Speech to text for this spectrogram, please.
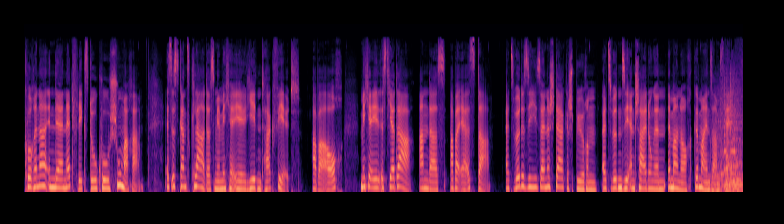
Corinna in der Netflix-Doku Schumacher. Es ist ganz klar, dass mir Michael jeden Tag fehlt. Aber auch, Michael ist ja da, anders, aber er ist da. Als würde sie seine Stärke spüren, als würden sie Entscheidungen immer noch gemeinsam fällen.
